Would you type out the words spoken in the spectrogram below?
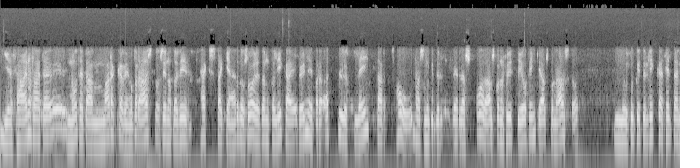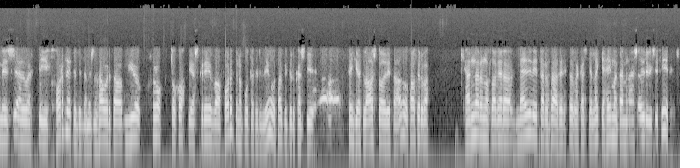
Ég, það er náttúrulega að nota þetta marga veg og bara aðstofa sér náttúrulega við textagerð og svo er þetta náttúrulega líka rauninni bara öllugt leitar tón þar sem þú getur verið að skoða alls konar hluti og fengið alls konar aðstof. Nú, þú getur líka til dæmis, ef þú ert í forritum til dæmis, þá er þetta mjög klokt og gott í að skrifa forritunabúta fyrir því og þá getur þú kannski fengið þetta til aðstofa við það og þá þurfa kennarar náttúrulega að vera meðvitar um það að þeir þurfa kannski að leggja heimandæmina aðeins öðruvísi fyrir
